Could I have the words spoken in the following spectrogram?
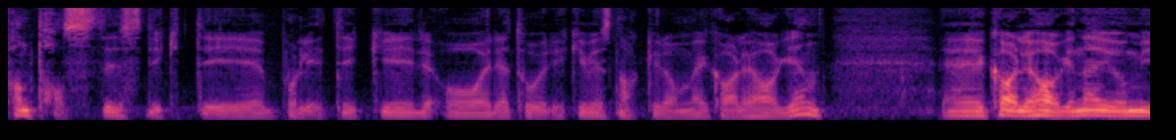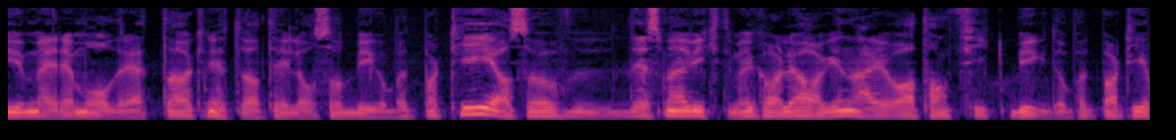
fantastisk dyktig politiker og retoriker vi snakker om med Carl I. Hagen. Carl I. Hagen er jo mye mer målretta knytta til også å bygge opp et parti. Altså, det som er viktig med Carl I. Hagen, er jo at han fikk bygd opp et parti.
